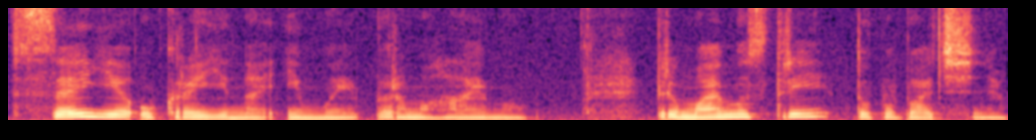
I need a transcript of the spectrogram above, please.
Все є Україна, і ми перемагаємо. Тримаємо стрій, до побачення.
